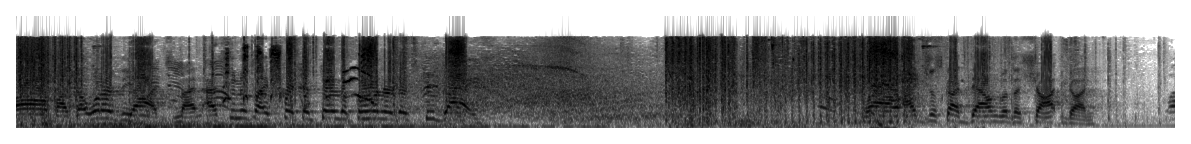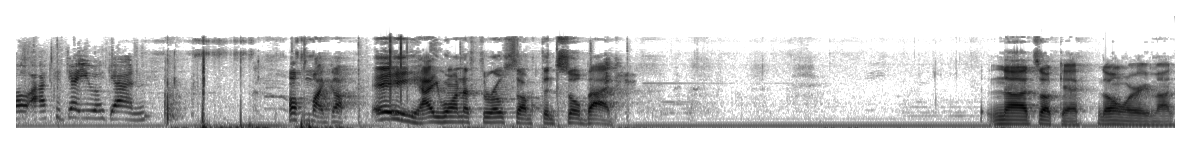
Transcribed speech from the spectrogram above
Oh my god, what are the odds, man? As soon as I freaking turn the corner, there's two guys. Wow, I just got downed with a shotgun. well, I could get you again. Oh my god. Hey, I want to throw something so bad. No, it's okay. Don't worry, man.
